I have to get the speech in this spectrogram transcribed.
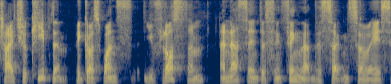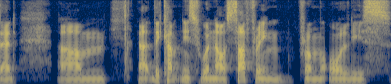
try to keep them because once you've lost them and that's the interesting thing that the second survey said um, the companies who are now suffering from all these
